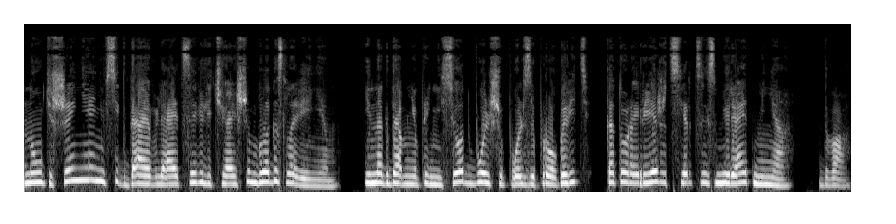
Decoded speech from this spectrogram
Но утешение не всегда является величайшим благословением. Иногда мне принесет больше пользы проповедь, которая режет сердце и смиряет меня. 2.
